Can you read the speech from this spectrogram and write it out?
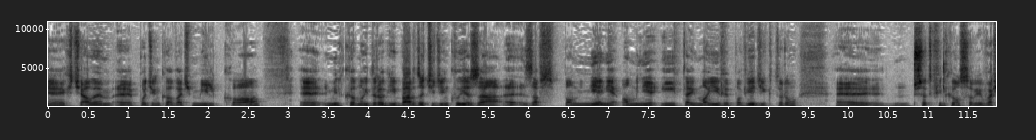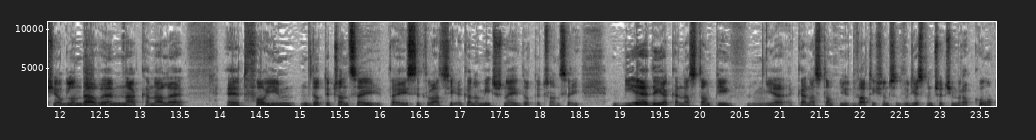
e, chciałem e, podziękować Milko. Milko, mój drogi, bardzo Ci dziękuję za, za wspomnienie o mnie i tej mojej wypowiedzi, którą przed chwilką sobie właśnie oglądałem na kanale Twoim, dotyczącej tej sytuacji ekonomicznej, dotyczącej biedy, jaka nastąpi, jaka nastąpi w 2023 roku.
